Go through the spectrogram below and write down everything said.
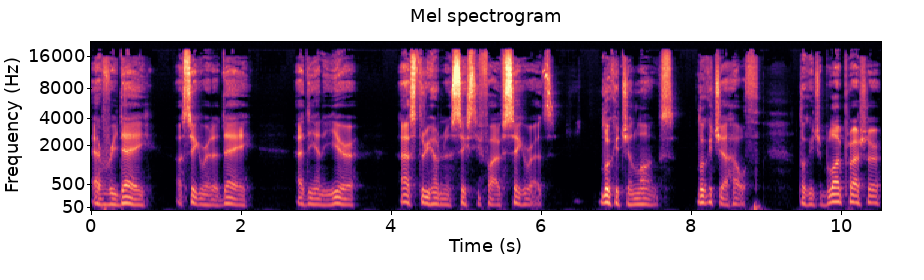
Every day, a cigarette a day, at the end of the year, that's 365 cigarettes. Look at your lungs. Look at your health. Look at your blood pressure.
